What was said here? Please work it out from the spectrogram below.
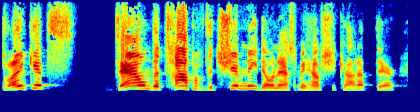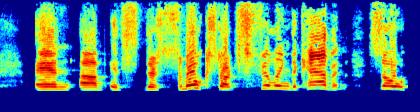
blankets down the top of the chimney. Don't ask me how she got up there. And um, it's there's smoke starts filling the cabin. So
